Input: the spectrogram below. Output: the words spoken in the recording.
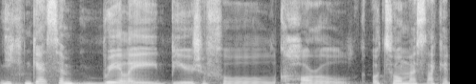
You can get some really beautiful coral. It's almost like a.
